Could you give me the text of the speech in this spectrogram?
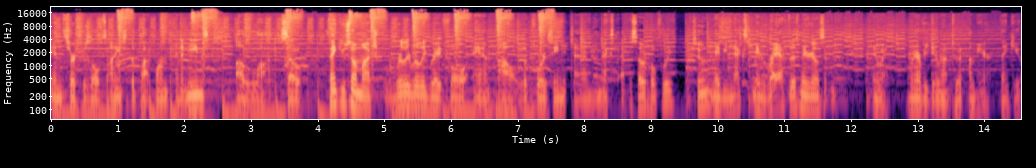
in search results on each of the platforms, and it means a lot. So thank you so much. Really, really grateful, and I'll look forward to seeing you in the next episode. Hopefully soon, maybe next, maybe right after this. Maybe you're gonna listen. Anyway, whenever you get around to it, I'm here. Thank you.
